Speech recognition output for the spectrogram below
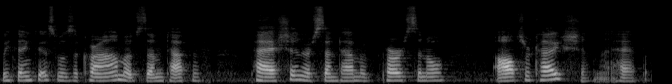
We think this was a crime of some type of passion or some type of personal altercation that happened.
